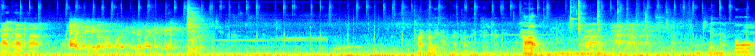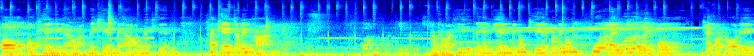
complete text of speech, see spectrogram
คัดกั นเลยครับคัดกันเลยคัดกันเลยครับ ครับมันเค้นอะโป้โป้โป้เค้นอีกแล้วอะ ไม่เค้นไม่เอาไม่เค้นถ้าเค้นจะไม่ผ่านทำสมาธิใจเย็นๆไม่ต้องเค้นมันไม่ต้องพูดอะไรเวอร์เลยโป้แค่ขอโทษเอง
